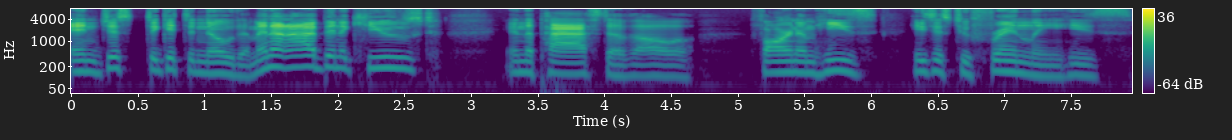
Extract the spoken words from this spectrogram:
and just to get to know them. And I've been accused in the past of oh Farnham, he's he's just too friendly. He's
